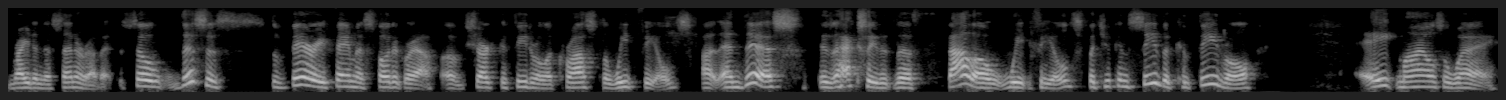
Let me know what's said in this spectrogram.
right in the center of it. So this is the very famous photograph of Chartres Cathedral across the wheat fields. Uh, and this is actually the, the fallow wheat fields, but you can see the cathedral eight miles away.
